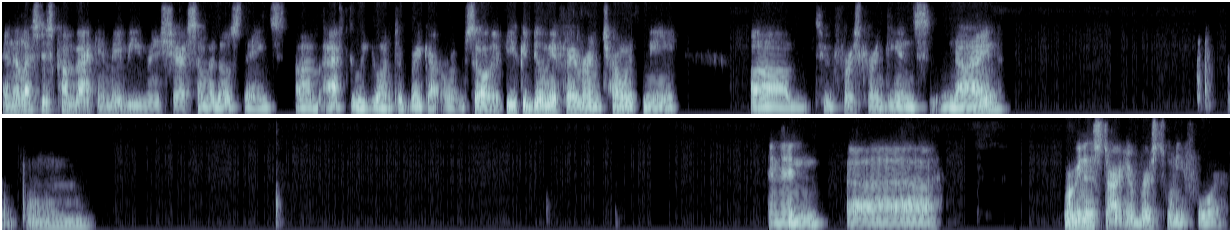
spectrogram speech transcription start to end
and then let's just come back and maybe even share some of those things um, after we go into breakout rooms. So if you could do me a favor and turn with me um, to First Corinthians 9. Boom. And then uh, we're going to start in verse 24.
